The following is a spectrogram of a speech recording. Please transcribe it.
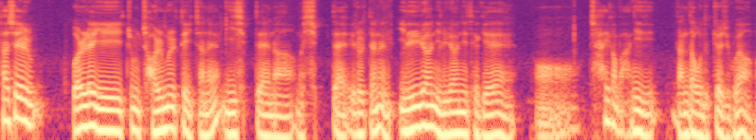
사실 원래 이 좀 젊을 때 있잖아요. 20대나 뭐 10대 이럴 때는 1년 1년이 되게 어, 차이가 많이 난다고 느껴지고요.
